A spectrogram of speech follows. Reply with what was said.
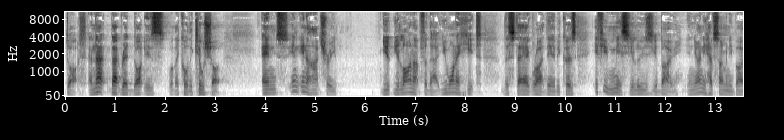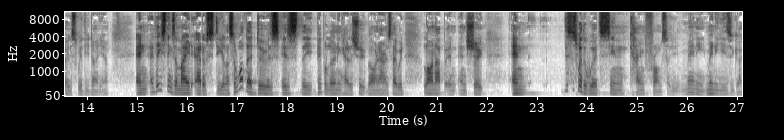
dot, and that, that red dot is what they call the kill shot. And in, in archery, you, you line up for that. You want to hit the stag right there because if you miss, you lose your bow, and you only have so many bows with you, don't you? And, and, these things are made out of steel. And so what they'd do is, is the people learning how to shoot bow and arrows, they would line up and, and shoot. And this is where the word sin came from. So many, many years ago,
